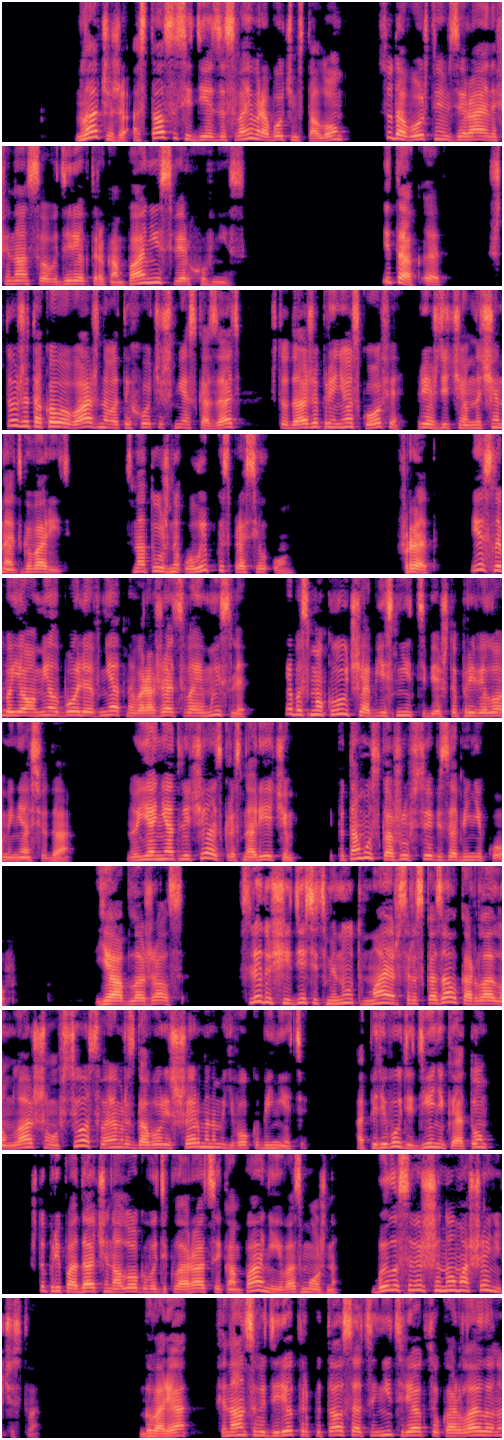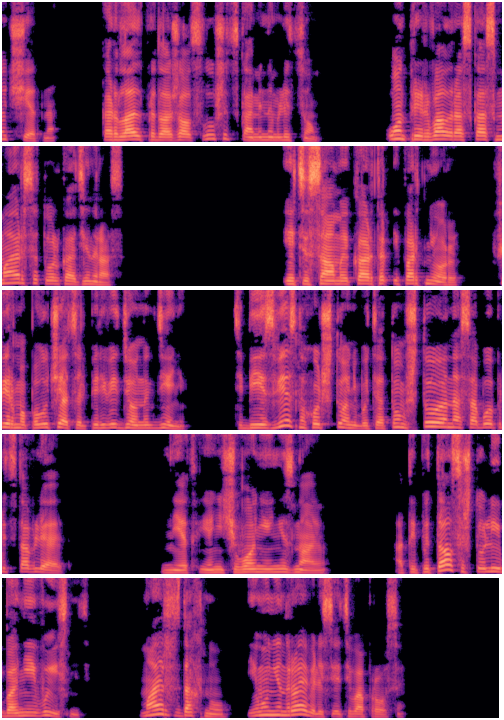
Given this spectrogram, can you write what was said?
Младший же остался сидеть за своим рабочим столом, с удовольствием взирая на финансового директора компании сверху вниз. «Итак, Эд, что же такого важного ты хочешь мне сказать, что даже принес кофе, прежде чем начинать говорить?» С натужной улыбкой спросил он. «Фред, если бы я умел более внятно выражать свои мысли, я бы смог лучше объяснить тебе, что привело меня сюда. Но я не отличаюсь красноречием, и потому скажу все без обиняков. Я облажался. В следующие десять минут Майерс рассказал Карлайлу-младшему все о своем разговоре с Шерманом в его кабинете, о переводе денег и о том, что при подаче налоговой декларации компании, возможно, было совершено мошенничество. Говоря, финансовый директор пытался оценить реакцию Карлайла, но тщетно. Карлайл продолжал слушать с каменным лицом. Он прервал рассказ Майерса только один раз. «Эти самые Картер и партнеры, фирма-получатель переведенных денег. Тебе известно хоть что-нибудь о том, что она собой представляет?» «Нет, я ничего о ней не знаю». «А ты пытался что-либо о ней выяснить?» Майерс вздохнул. Ему не нравились эти вопросы.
